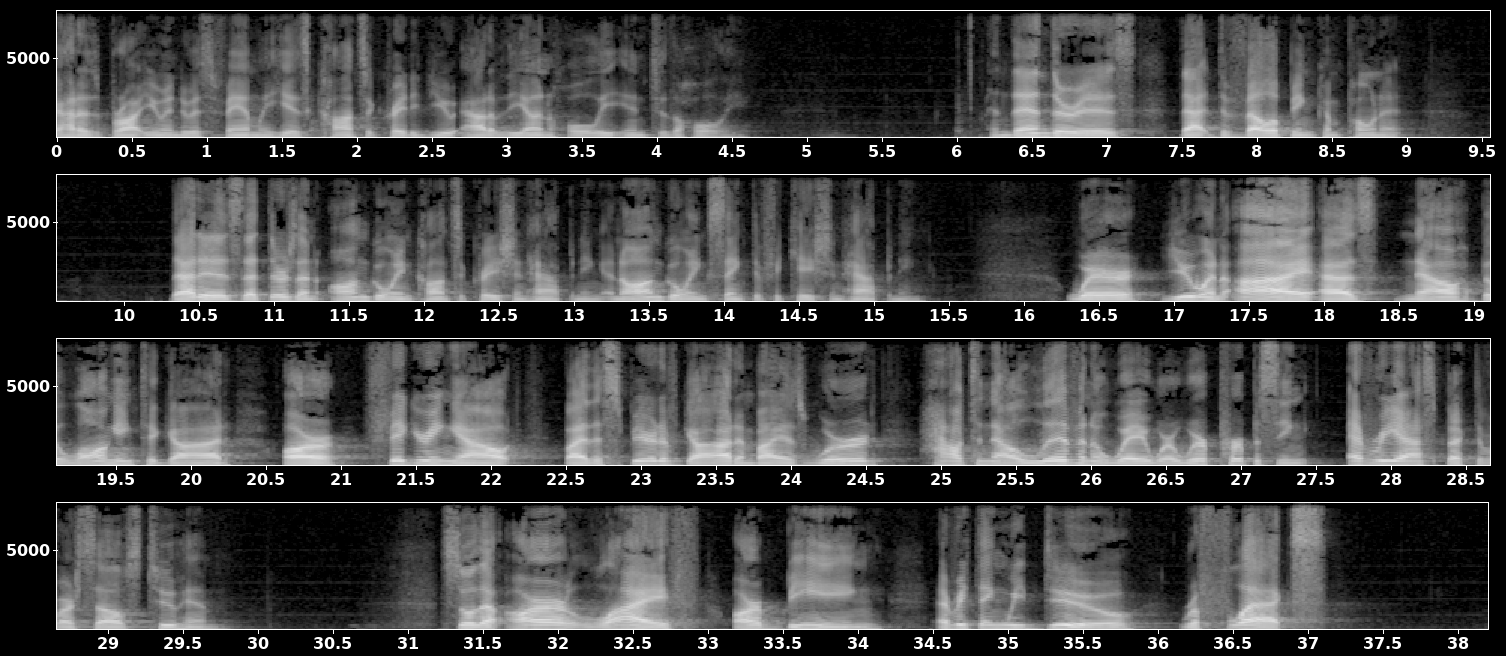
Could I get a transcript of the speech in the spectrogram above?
God has brought you into his family. He has consecrated you out of the unholy into the holy. And then there is that developing component. That is, that there's an ongoing consecration happening, an ongoing sanctification happening, where you and I, as now belonging to God, are figuring out by the Spirit of God and by His Word how to now live in a way where we're purposing every aspect of ourselves to Him. So that our life, our being, everything we do reflects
